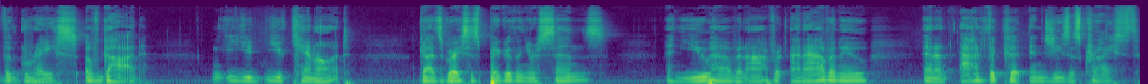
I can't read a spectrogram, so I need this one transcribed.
the grace of God. You you cannot. God's grace is bigger than your sins, and you have an an avenue and an advocate in Jesus Christ.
